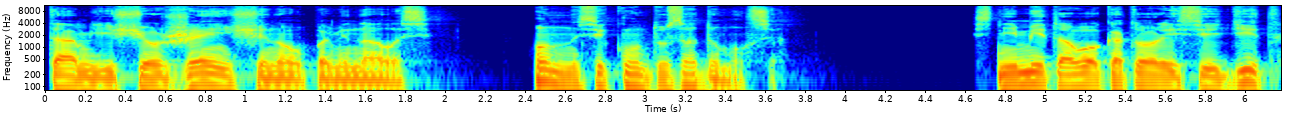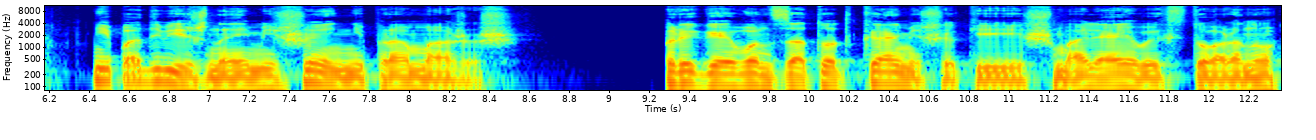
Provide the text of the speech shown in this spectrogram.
Там еще женщина упоминалась. Он на секунду задумался. Сними того, который сидит, неподвижная мишень не промажешь. Прыгай вон за тот камешек и шмаляй в их сторону,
